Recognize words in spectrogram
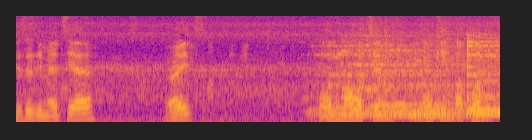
This is the meds here. Right? For all who are watching, we now came back from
